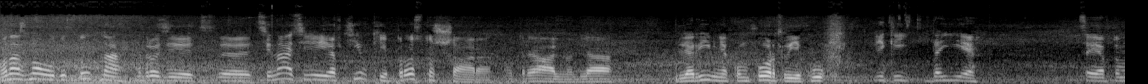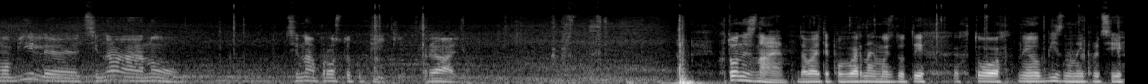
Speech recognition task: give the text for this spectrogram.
Вона знову доступна. Друзі, ціна цієї автівки просто шара. От реально для, для рівня комфорту, яку, який дає цей автомобіль, е, ціна, ну, ціна просто копійки. Реально. Хто не знає, давайте повернемось до тих, хто не обізнаний про ці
